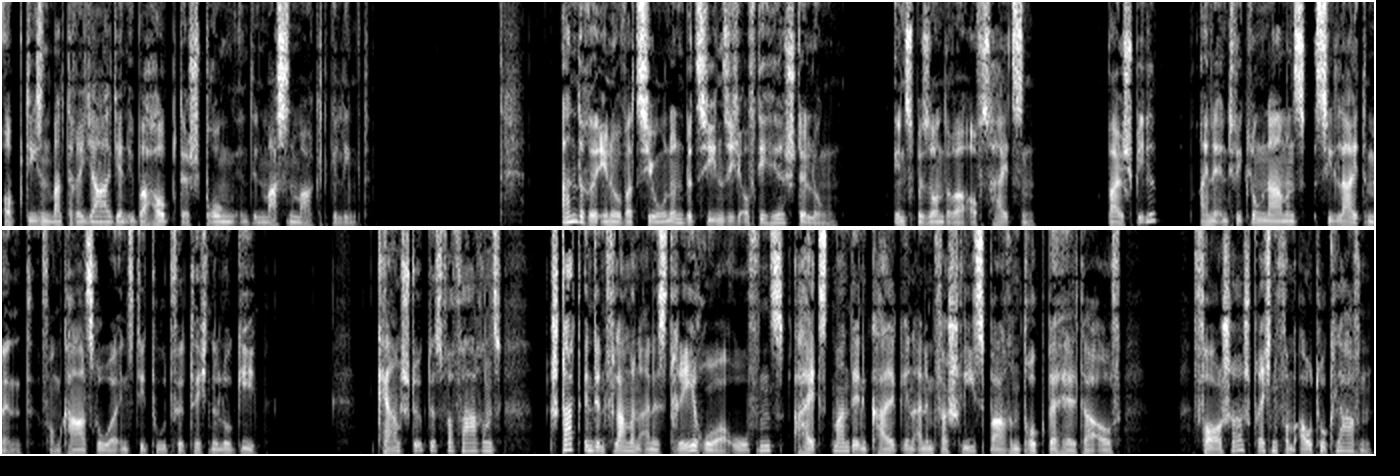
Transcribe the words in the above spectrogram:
ob diesen Materialien überhaupt der Sprung in den Massenmarkt gelingt. Andere Innovationen beziehen sich auf die Herstellung, insbesondere aufs Heizen. Beispiel eine Entwicklung namens Selightment vom Karlsruher Institut für Technologie. Kernstück des Verfahrens Statt in den Flammen eines Drehrohrofens heizt man den Kalk in einem verschließbaren Druckbehälter auf. Forscher sprechen vom Autoklaven.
